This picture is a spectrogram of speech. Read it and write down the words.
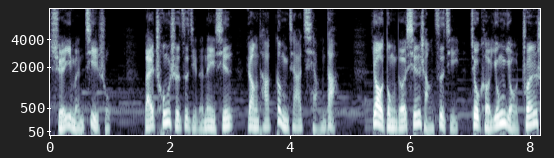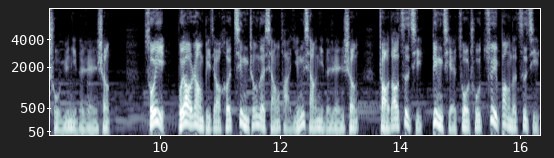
学一门技术，来充实自己的内心，让它更加强大。要懂得欣赏自己，就可拥有专属于你的人生。所以，不要让比较和竞争的想法影响你的人生。找到自己，并且做出最棒的自己，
